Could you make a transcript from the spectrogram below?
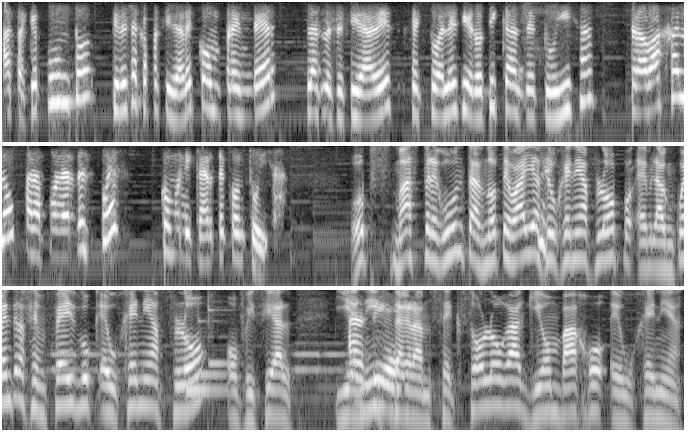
¿Hasta qué punto tienes la capacidad de comprender las necesidades sexuales y eróticas de tu hija? Trabájalo para poder después comunicarte con tu hija. Ups, más preguntas, no te vayas, Eugenia Flo. Eh, la encuentras en Facebook, Eugenia Flo Oficial. Y en Instagram, sexóloga-eugenia.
